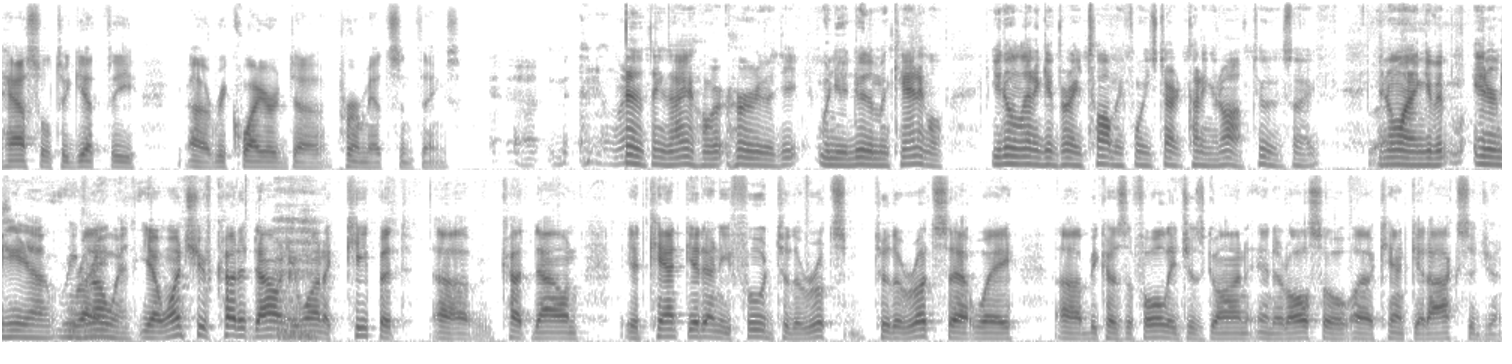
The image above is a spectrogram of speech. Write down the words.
hassle to get the uh, required uh, permits and things. Uh, one of the things I heard is when you do the mechanical, you don't let it get very tall before you start cutting it off too. So you don't want to give it energy to regrow right. with. Yeah, once you've cut it down, you want to keep it uh, cut down. It can't get any food to the roots to the roots that way uh, because the foliage is gone, and it also uh, can't get oxygen.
